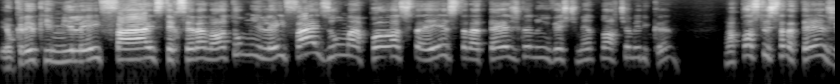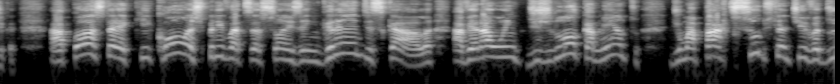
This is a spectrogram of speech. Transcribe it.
eu creio que Milley faz, terceira nota, o Milley faz uma aposta estratégica no investimento norte-americano uma aposta estratégica. A aposta é que, com as privatizações em grande escala, haverá um deslocamento de uma parte substantiva do,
